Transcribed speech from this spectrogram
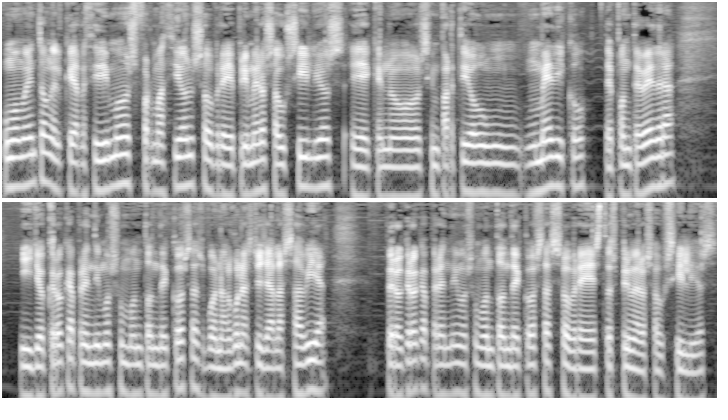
un momento en el que recibimos formación sobre primeros auxilios eh, que nos impartió un, un médico de Pontevedra y yo creo que aprendimos un montón de cosas. Bueno, algunas yo ya las sabía, pero creo que aprendimos un montón de cosas sobre estos primeros auxilios.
